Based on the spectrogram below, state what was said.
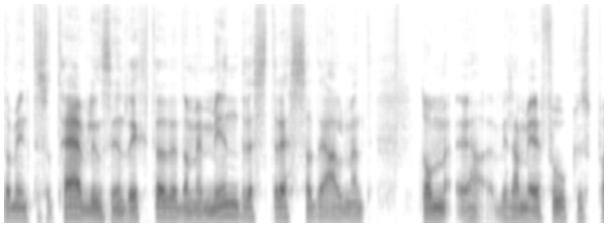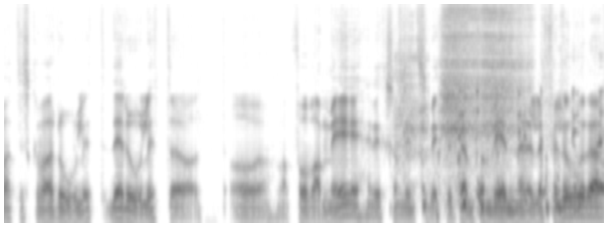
de är inte så tävlingsinriktade, de är mindre stressade allmänt. De eh, vill ha mer fokus på att det ska vara roligt. Det är roligt och, och få vara med, liksom. det är inte så viktigt vem som vinner eller förlorar.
